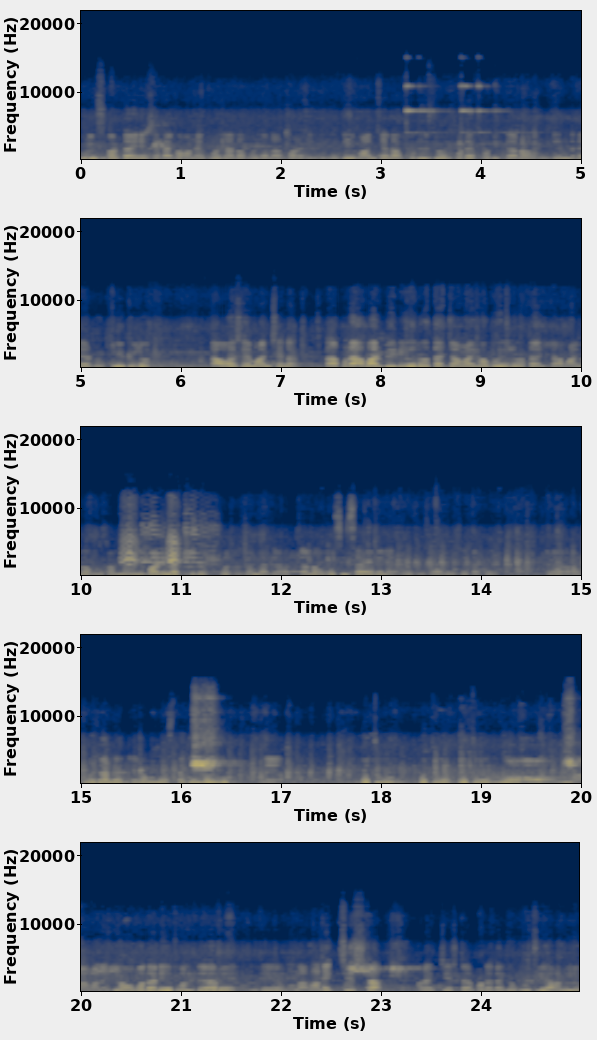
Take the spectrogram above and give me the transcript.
পুলিশ কর্তা এসে তাকে অনেক বোঝালো। বোঝানোর পরে সে কিছুতেই মানছে না। পুলিশ জোর করে পরীক্ষার কেন্দ্রে ঢুকিয়ে দিল। তাও সে মানছে না। তারপরে আবার বেরিয়ে এলো তার জামাইবাবু এলো তার জামাইবাবুর সঙ্গে নিয়ে বাড়ি যাচ্ছিল। প্রশাসন তাকে আটকালো। ওসি সাহেব এলেন। ওসি সাহেব এসে তাকে বোঝালেন এবং মোস্তাকিম বাবুর মানে প্রচুর প্রচুর প্রচুর মানে কি অবদানই বলতে হবে যে ওনার অনেক চেষ্টা, অনেক চেষ্টার ফলে তাকে বুঝিয়ে আমিও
